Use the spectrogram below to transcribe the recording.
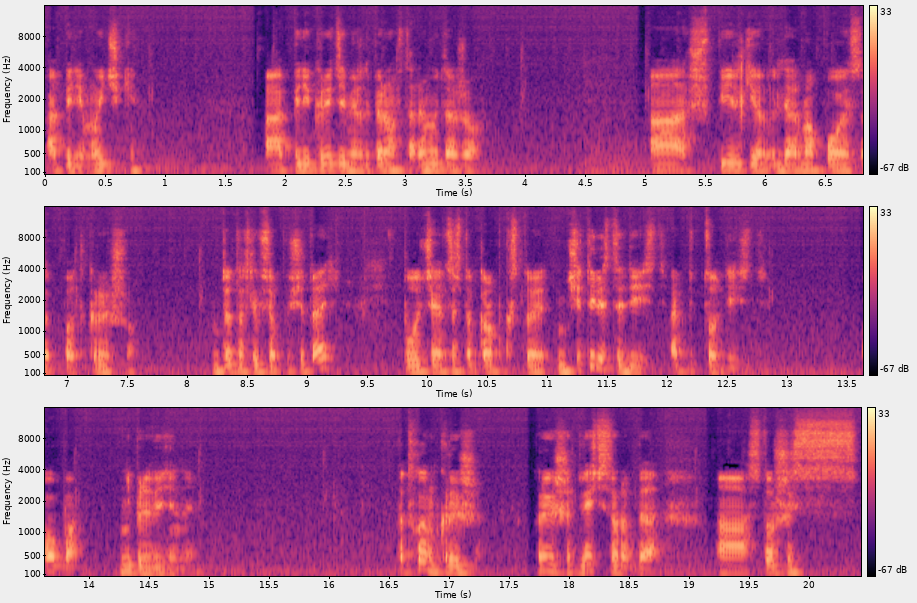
А перемычки? А перекрытие между первым и вторым этажом? А шпильки для армопояса под крышу? Вот это если все посчитать, Получается, что коробка стоит не 410, а 510. Опа, непредвиденные. Подходим к крыше. Крыша 240, да. А 106,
